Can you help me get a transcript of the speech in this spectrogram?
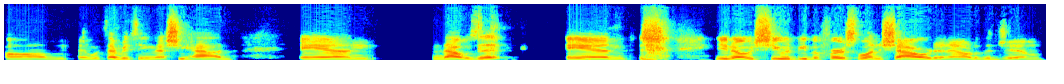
um, and with everything that she had, and, and that was it. and you know she would be the first one showered and out of the gym.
